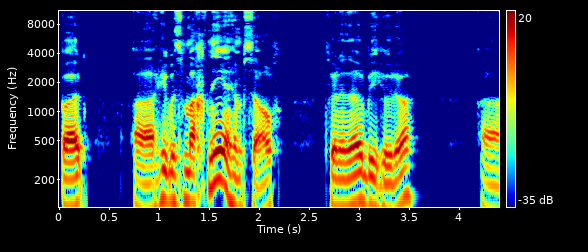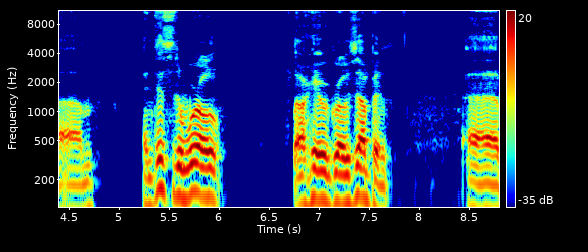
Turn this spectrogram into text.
but uh, he was machnia himself to an Nodi Huda. Um, and this is the world our hero grows up in. Uh,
